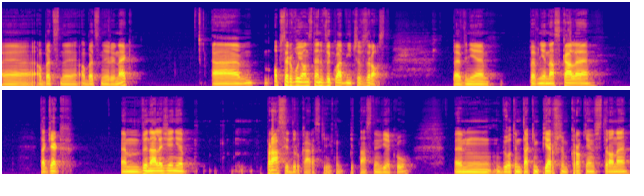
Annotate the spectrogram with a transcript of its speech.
e, obecny, obecny rynek obserwując ten wykładniczy wzrost. Pewnie, pewnie na skalę, tak jak wynalezienie prasy drukarskiej w XV wieku było tym takim pierwszym krokiem w stronę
